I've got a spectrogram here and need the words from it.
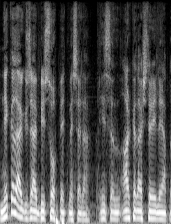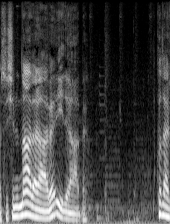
Ne kadar güzel bir sohbet mesela insanın arkadaşlarıyla yapması. Şimdi ne haber abi? İyidir abi. Bu kadar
